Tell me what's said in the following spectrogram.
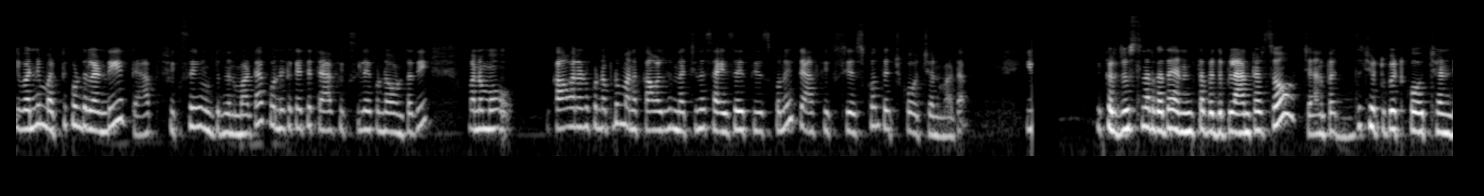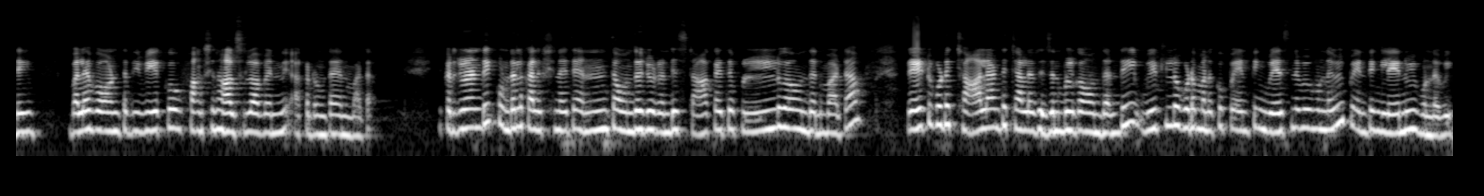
ఇవన్నీ మట్టి కుండలండి. ట్యాప్ ఫిక్స్ అయి ఉంటుందన్నమాట. కొన్నిటికైతే ట్యాప్ ఫిక్స్ లేకుండా ఉంటుంది. మనము కావాలనుకున్నప్పుడు మనకు కావాల్సిన నచ్చిన సైజ్ అయితే తీసుకొని ట్యాప్ ఫిక్స్ చేసుకొని తెచ్చుకోవచ్చు అనమాట ఇక్కడ చూస్తున్నారు కదా ఎంత పెద్ద ప్లాంటర్సో చాలా పెద్ద చెట్టు పెట్టుకోవచ్చండి. భలే బాగుంటుంది. ఇవి ఎక్కువ ఫంక్షన్ హాల్స్లో అవన్నీ అక్కడ ఉంటాయన్నమాట. ఇక్కడ చూడండి కుండల కలెక్షన్ అయితే ఎంత ఉందో చూడండి. స్టాక్ అయితే ఫుల్గా ఉందన్నమాట. రేటు కూడా చాలా అంటే చాలా రీజనబుల్గా ఉందండి. వీటిల్లో కూడా మనకు పెయింటింగ్ వేసినవి ఉన్నవి పెయింటింగ్ లేనివి ఉన్నవి.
